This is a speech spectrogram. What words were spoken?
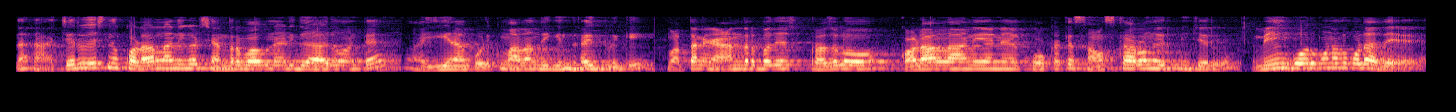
నాకు ఆశ్చర్య వేసిన కొడాలని గారు చంద్రబాబు నాయుడు గారు అంటే ఈ నా కొడుకు మలం దిగిందిరా ఇప్పటికి. మొత్తానికి ఆంధ్రప్రదేశ్ ప్రజలు కొడాలని అనే కుక్కకి సంస్కారం నేర్పించారు. మేము కోరుకున్నది కూడా అదే.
